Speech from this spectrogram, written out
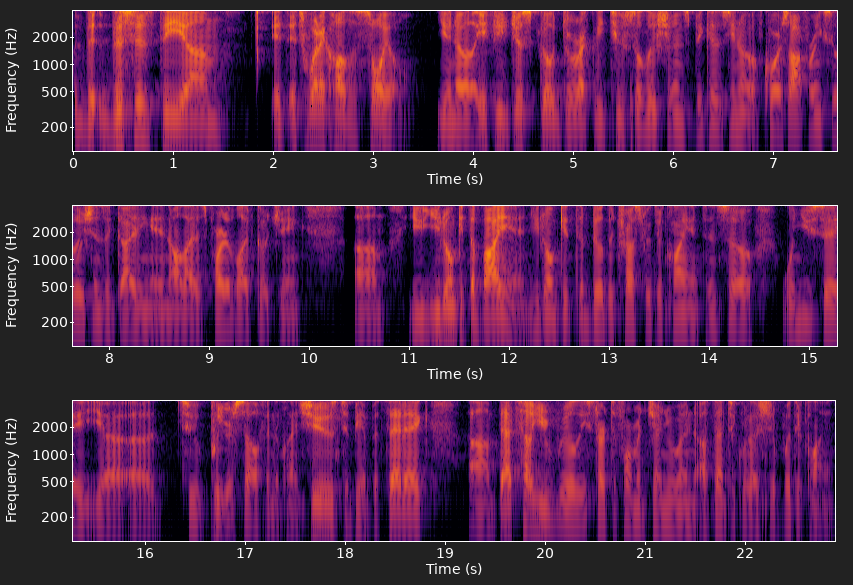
th- this is the, um, it, it's what I call the soil. You know, if you just go directly to solutions, because, you know, of course, offering solutions and guiding and all that is part of life coaching. Um, you, you don't get the buy-in. You don't get to build the trust with your clients. And so when you say yeah, uh, to put yourself in the client's shoes, to be empathetic, um, that's how you really start to form a genuine, authentic relationship with your client.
